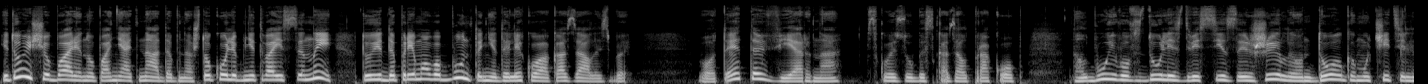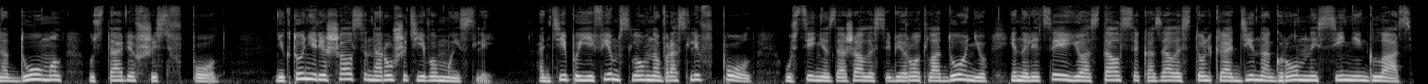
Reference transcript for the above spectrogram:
И то еще барину понять надобно, что коли б не твои сыны, то и до прямого бунта недалеко оказалось бы». «Вот это верно», — сквозь зубы сказал Прокоп. На лбу его вздулись две сизые жилы, он долго мучительно думал, уставившись в пол. Никто не решался нарушить его мыслей. Антипа и Ефим словно вросли в пол. Устинья зажала себе рот ладонью, и на лице ее остался, казалось, только один огромный синий глаз.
